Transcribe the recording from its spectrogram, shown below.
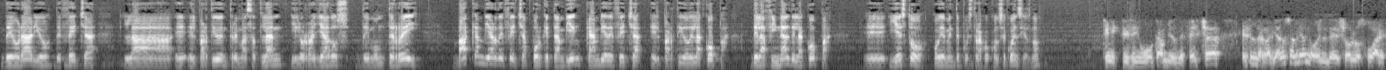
de horario, de fecha, la, eh, el partido entre Mazatlán y los Rayados de Monterrey. Va a cambiar de fecha porque también cambia de fecha el partido de la Copa, de la final de la Copa. Eh, y esto obviamente pues trajo consecuencias, ¿no? Sí, sí, sí, hubo cambios de fecha. ¿Es el de Rayados, Adrián, o el de Cholos Juárez?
